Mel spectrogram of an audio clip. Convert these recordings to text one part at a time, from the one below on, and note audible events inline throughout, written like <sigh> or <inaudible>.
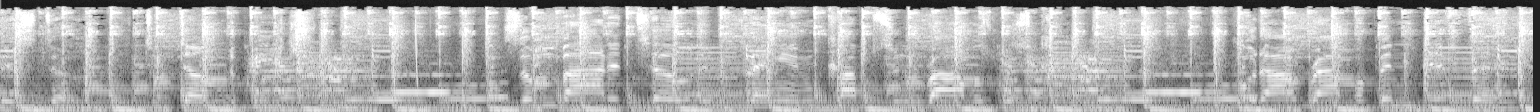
pistol to dumb to be true. Somebody told him playing cops and robbers was cool. Would I wrap up in different?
